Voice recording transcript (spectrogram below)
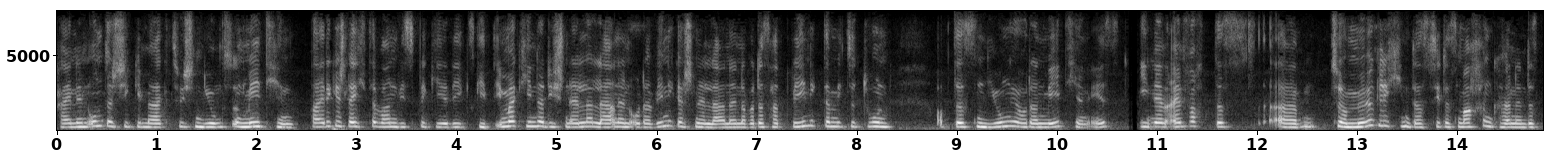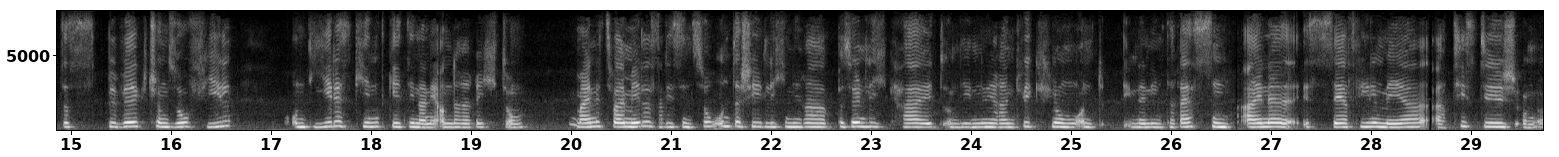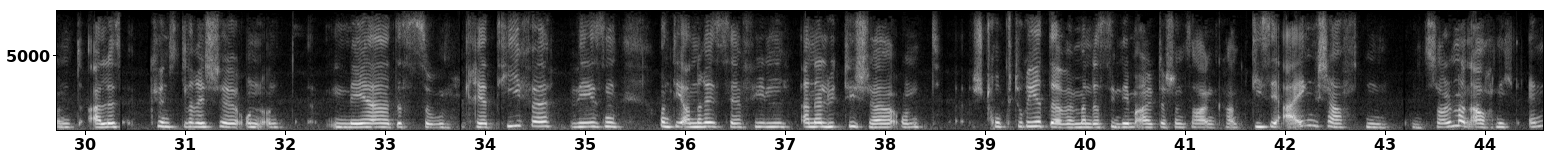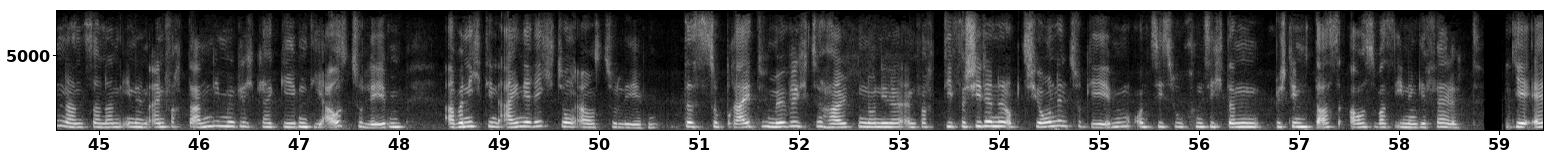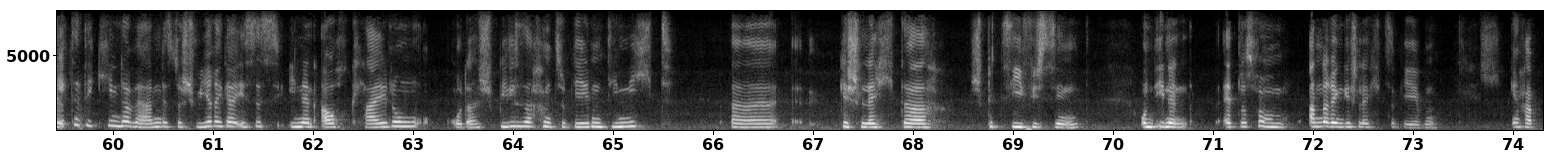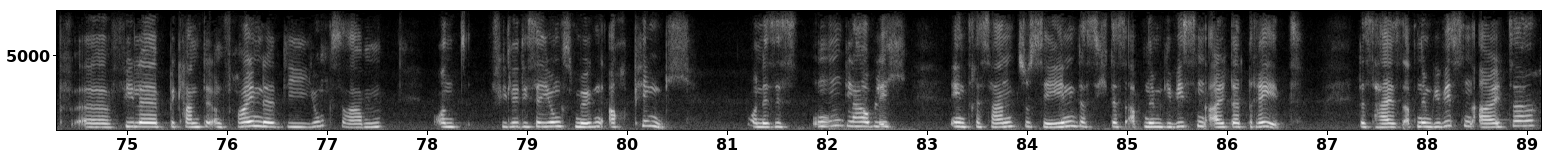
keinen Unterschied gemerkt zwischen Jungs und Mädchen. Beide Geschlechter waren wissbegierig. Es gibt immer Kinder, die schneller lernen oder weniger schnell lernen, aber das hat wenig damit zu tun, ob das ein Junge oder ein Mädchen ist. Ihnen einfach das ähm, zu ermöglichen, dass sie das machen können, das, das bewirkt schon so viel und jedes Kind geht in eine andere Richtung meine zwei Mädels, die sind so unterschiedlich in ihrer Persönlichkeit und in ihrer Entwicklung und in den Interessen. Eine ist sehr viel mehr artistisch und, und alles künstlerische und, und mehr das so kreative Wesen und die andere ist sehr viel analytischer und strukturierter, wenn man das in dem Alter schon sagen kann. Diese Eigenschaften soll man auch nicht ändern, sondern ihnen einfach dann die Möglichkeit geben, die auszuleben, aber nicht in eine Richtung auszuleben. Das so breit wie möglich zu halten und ihnen einfach die verschiedenen Optionen zu geben und sie suchen sich dann bestimmt das aus, was ihnen gefällt. Je älter die Kinder werden, desto schwieriger ist es, ihnen auch Kleidung oder Spielsachen zu geben, die nicht äh, geschlechterspezifisch sind und ihnen etwas vom anderen Geschlecht zu geben. Ich habe äh, viele Bekannte und Freunde, die Jungs haben und viele dieser Jungs mögen auch Pink. Und es ist unglaublich interessant zu sehen, dass sich das ab einem gewissen Alter dreht. Das heißt, ab einem gewissen Alter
